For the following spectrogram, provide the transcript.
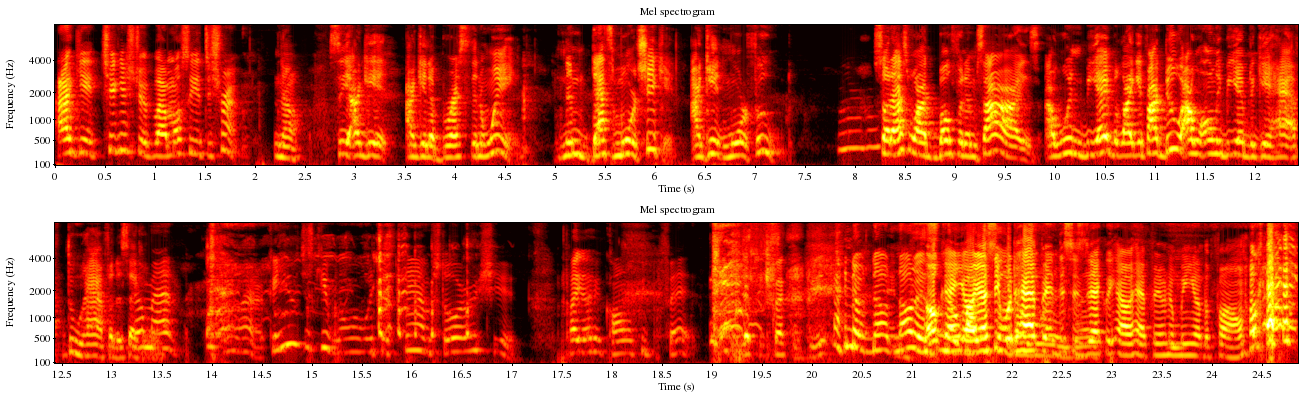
I get chicken strip, but I mostly eat the shrimp. No. See, I get I get a breast and a wing. Then that's more chicken. I get more food. Mm-hmm. So that's why both of them sides, I wouldn't be able. Like if I do, I will only be able to get half through half of the second. Don't one. matter. Don't matter. Can you just keep going with this damn story shit? Why you out here calling people fat? Disrespectful bitch. no, no, no. Okay, y'all, y'all see what happened? This is exactly how it happened to me on the phone. Okay.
